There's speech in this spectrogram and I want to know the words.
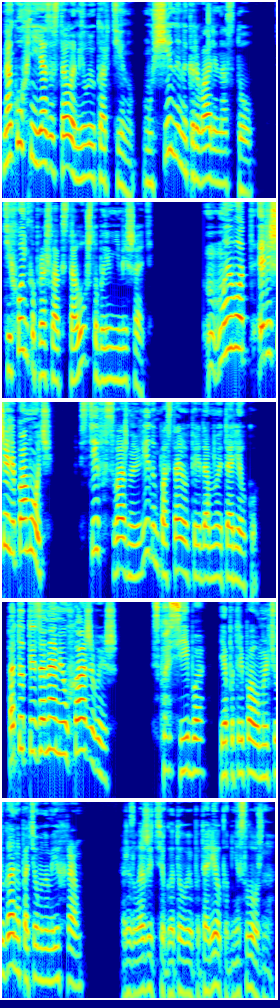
На кухне я застала милую картину. Мужчины накрывали на стол. Тихонько прошла к столу, чтобы им не мешать. «Мы вот решили помочь», Стив с важным видом поставил передо мной тарелку. «А тут ты за нами ухаживаешь!» «Спасибо!» — я потрепала мальчугана по темным яхрам. «Разложить все готовое по тарелкам несложно».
